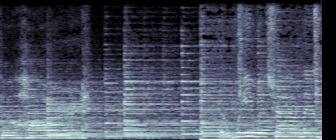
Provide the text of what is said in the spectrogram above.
Too hard. We were traveling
